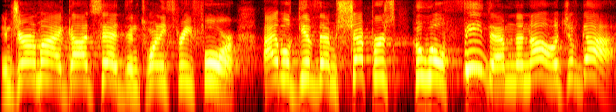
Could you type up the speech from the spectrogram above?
In Jeremiah, God said in 23 4, I will give them shepherds who will feed them the knowledge of God.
